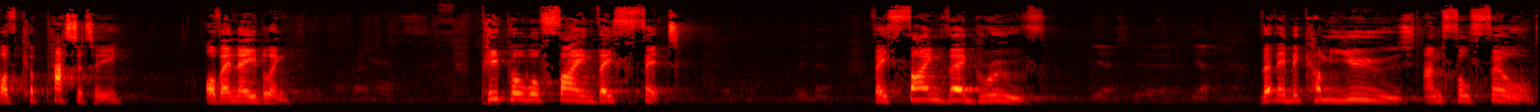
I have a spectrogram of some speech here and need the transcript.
of capacity, of enabling. People will find they fit. They find their groove. That they become used and fulfilled.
